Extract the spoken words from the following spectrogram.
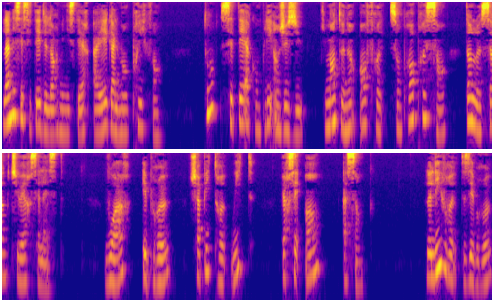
la nécessité de leur ministère a également pris fin. Tout s'était accompli en Jésus, qui maintenant offre son propre sang dans le sanctuaire céleste. Voir Hébreux chapitre 8 versets 1 à 5. Le livre des Hébreux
